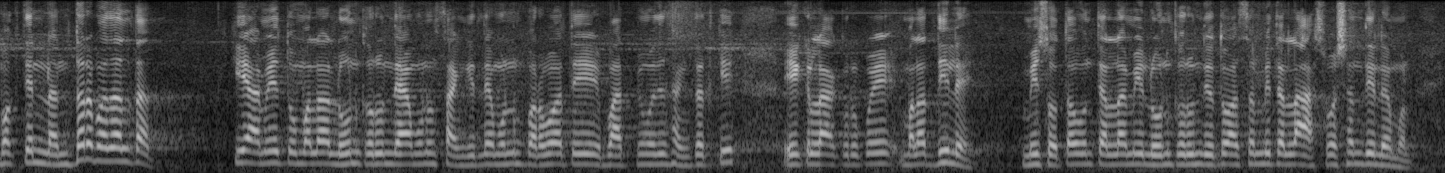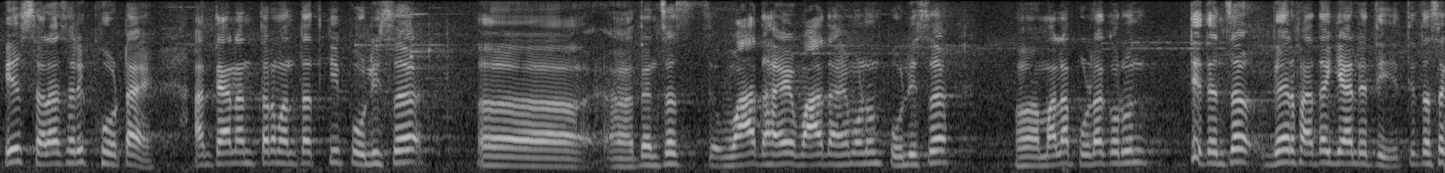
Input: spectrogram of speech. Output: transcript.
मग ते नंतर बदलतात. की आम्ही तुम्हाला लोन करून द्या म्हणून सांगितले म्हणून परवा ते बातमीमध्ये सांगतात की एक लाख रुपये मला दिले. मी स्वतःहून त्याला मी लोन करून देतो असं मी त्याला आश्वासन दिलं म्हणून. हे सरासरी खोटं आहे. आणि त्यानंतर म्हणतात की पोलीस त्यांचं वाद आहे वाद आहे म्हणून पोलीस मला पुढं करून ते त्यांचा गैरफायदा घ्यायला येते ते. तसं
